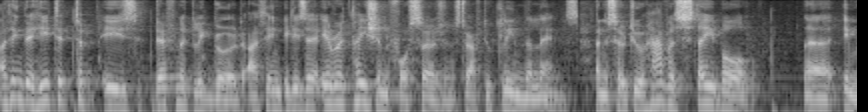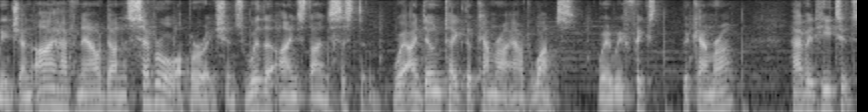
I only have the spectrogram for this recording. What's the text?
I think the heated tip is definitely good. I think it is an irritation for surgeons to have to clean the lens. And so to have a stable uh, image, and I have now done several operations with the Einstein system where I don't take the camera out once, where we fix the camera, have it heated,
